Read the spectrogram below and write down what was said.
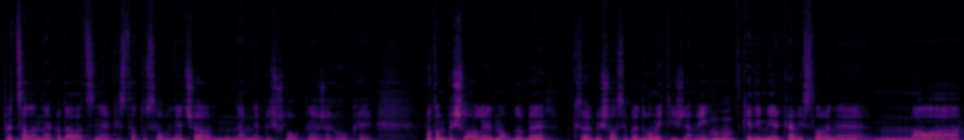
predsa len ako dávať si nejaké statusy alebo niečo nám neprišlo úplne, že OK. Potom prišlo ale jedno obdobie, ktoré prišlo asi pred dvomi týždňami, uh-huh. kedy Mirka vyslovene mala,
